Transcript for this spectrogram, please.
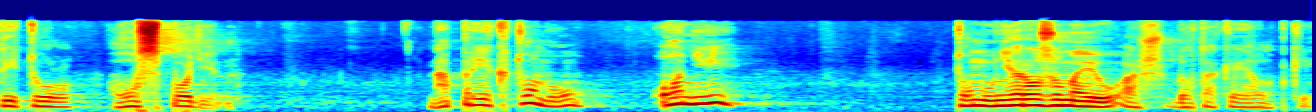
titul hospodin. Napriek tomu oni tomu nerozumejú až do takej hĺbky,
